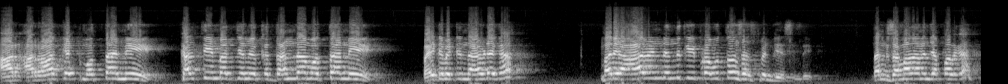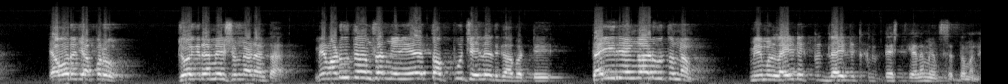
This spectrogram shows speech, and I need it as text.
ఆ- రాకెట్ మొత్తాన్ని కల్తీ మద్యం యొక్క దందా మొత్తాన్ని బయట పెట్టింది ఆవిడేగా? మరి ఆవిడ ఎందుకు ఈ ప్రభుత్వం సస్పెండ్ చేసింది? దానికి సమాధానం చెప్పాలిగా? ఎవరు చెప్పరు? జోగి రమేష్ ఉన్నాడంట. మేము అడుగుతున్నాం సార్ మేము ఏ తప్పు చేయలేదు కాబట్టి. ధైర్యంగా అడుగుతున్నాం. మేము లైట్ లైట్ టెస్ట్ కైనా మేము సిద్ధమని.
